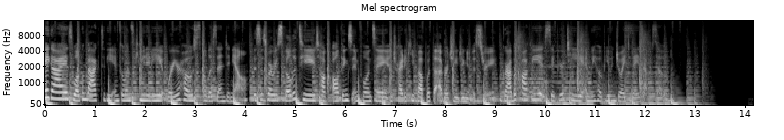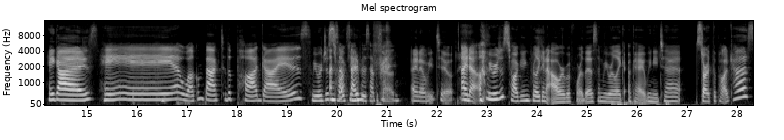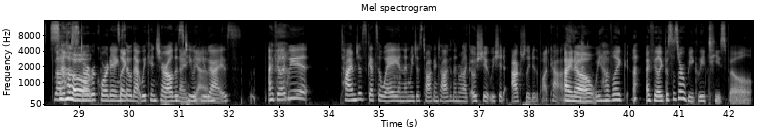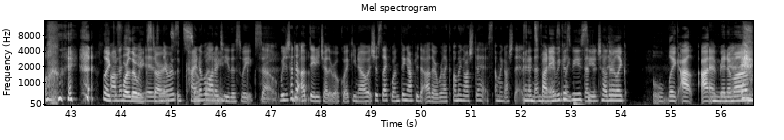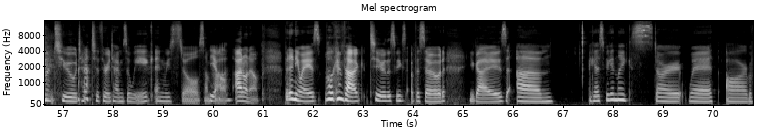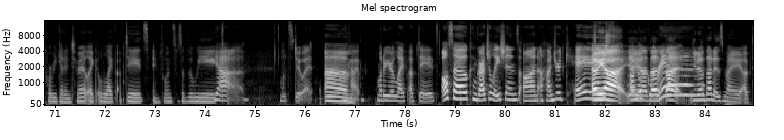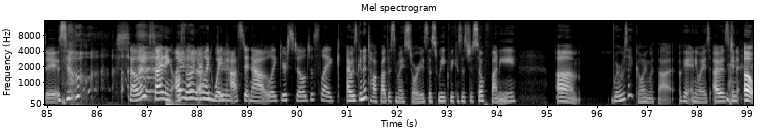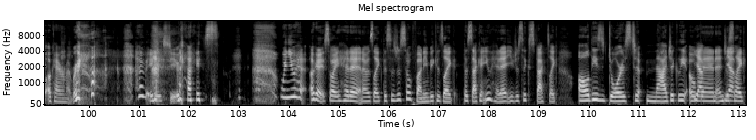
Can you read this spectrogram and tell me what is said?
Hey guys, welcome back to the Influence Community. We're your hosts, Allysa and Danielle. This is where we spill the tea, talk all things influencing, and try to keep up with the ever changing industry. Grab a coffee, sip your tea, and we hope you enjoy today's episode. Hey guys. Hey, welcome back to the pod, guys. We were just I'm talking. so excited for this episode. I know, me too. I know. We were just talking for like an hour before this, and we were like, okay, we need to start the podcast. Gotta just start recording like so that we can share all this tea with you guys. I feel like we time just gets away and then we just talk and talk and then we're like, oh shoot, we should actually do the podcast. I know. We have like, I feel like this is our weekly tea spill. like before the week is, starts. And there was It's kind so of a lot of tea this week. So we just had Yeah. to update each other real quick, you know? It's just like one thing after the other. We're like, oh my gosh, this. Oh my gosh, this. and, it's then funny this, because like, we see each other like like at, at Every minimum two t- to three times a week and we still somehow Yeah. i don't know but anyways welcome back to this week's episode you guys um i guess we can like start with our before we get into it like life updates influences of the week Yeah. Let's do it. um okay. What are your life updates? Also, congratulations on 100K. oh yeah yeah yeah that, that you know that is my update so So exciting. Also, you're like way past it now. Like, you're still just like, I was gonna talk about this in my stories this week because it's just so funny. Um, where was I going with that? Okay, anyways, I was gonna. Oh, okay, I remember. I have ADHD, you guys. when you hit, okay, so I hit it and I was like, this is just so funny because like the second you hit it, you just expect like all these doors to magically open and just Yep. like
